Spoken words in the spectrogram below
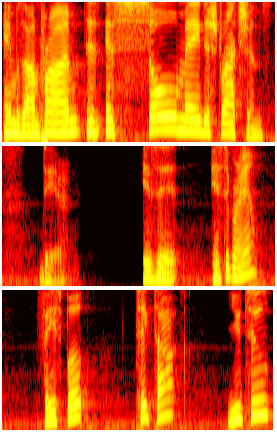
Amazon Prime? There's, there's so many distractions there. Is it Instagram, Facebook, TikTok, YouTube?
